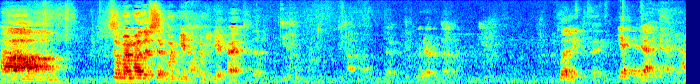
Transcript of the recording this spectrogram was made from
Um, so my mother said, when you know, when you get back to the, you know, uh, the, whatever the clinic thing. Yeah, yeah. yeah, yeah.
